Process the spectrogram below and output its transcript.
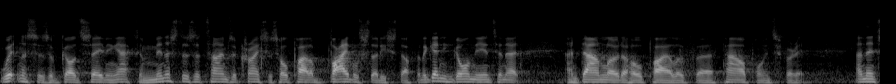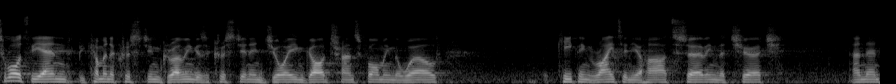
witnesses of God's saving acts, and ministers at times of crisis, whole pile of Bible study stuff. And again, you can go on the internet and download a whole pile of uh, PowerPoints for it. And then towards the end, becoming a Christian, growing as a Christian, enjoying God, transforming the world, keeping right in your heart, serving the church, and then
